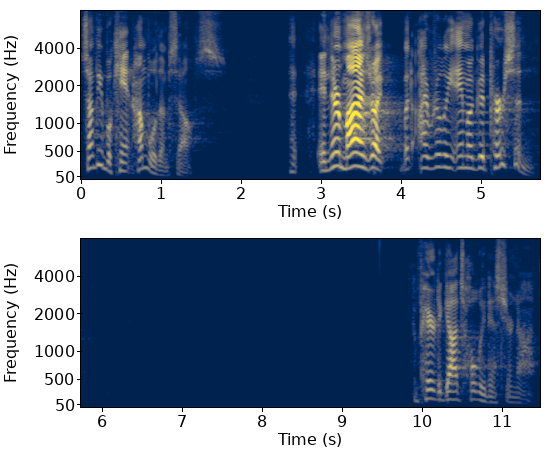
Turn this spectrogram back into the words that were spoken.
Some people can't humble themselves. In their minds, they're like, but I really am a good person. compared to God's holiness, you're not.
